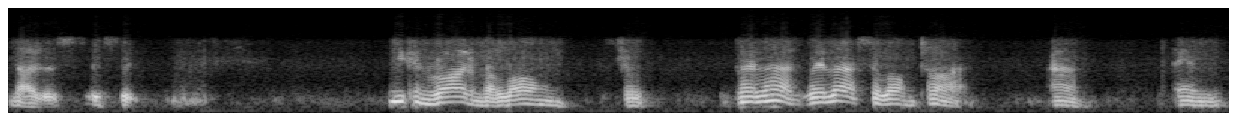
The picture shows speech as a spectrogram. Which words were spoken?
noticed is that you can ride them along for they last they last a long time, um, and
